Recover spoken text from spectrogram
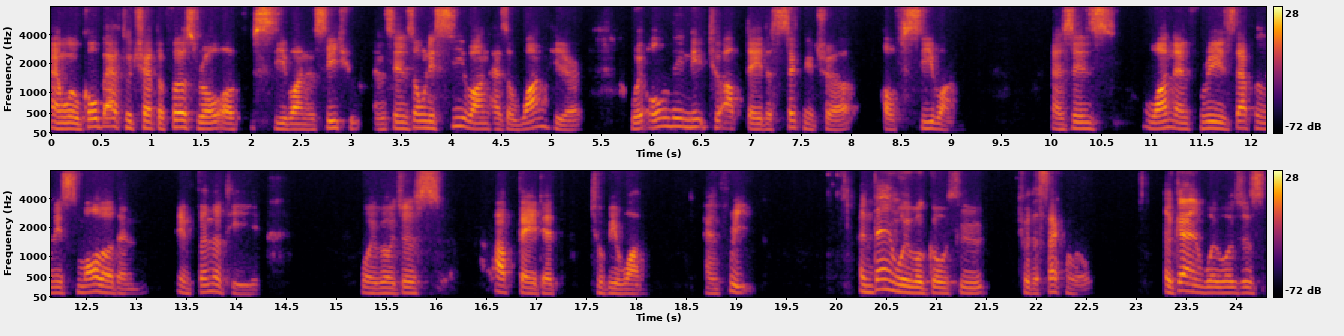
And we'll go back to check the first row of C1 and C2. And since only C1 has a one here, we only need to update the signature of C1. And since one and three is definitely smaller than infinity, we will just update it to be one and three. And then we will go through to the second row. Again, we will just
